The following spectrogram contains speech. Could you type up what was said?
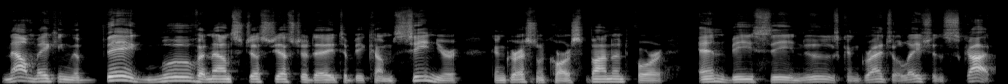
now making the big move announced just yesterday to become senior congressional correspondent for NBC News. Congratulations, Scott.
